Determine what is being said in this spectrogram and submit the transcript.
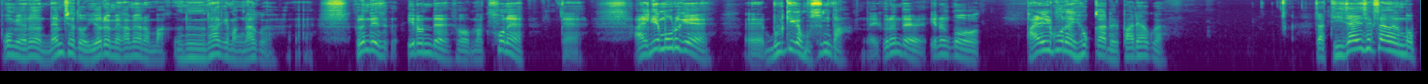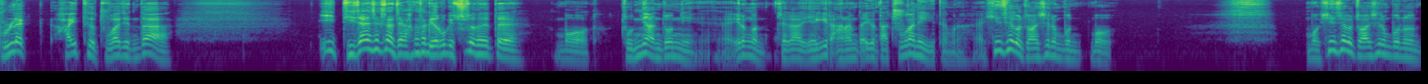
보면은 냄새도 여름에 가면은 막 은은하게 막 나고요. 예, 그런데 이런 데서 막 손에 예, 알게 모르게 예, 물기가 묻습니다. 예, 그런데 이런 거 발군의 효과를 발휘하고요. 자 디자인 색상은 뭐 블랙, 화이트 두 가지인데 이 디자인 색상 제가 항상 여러분께 추천할 때 뭐 좋니 안 좋니 예, 이런 건 제가 얘기를 안 합니다. 이건 다 주관이기 때문에 예, 흰색을 좋아하시는 분 뭐 뭐 흰색을 좋아하시는 분은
